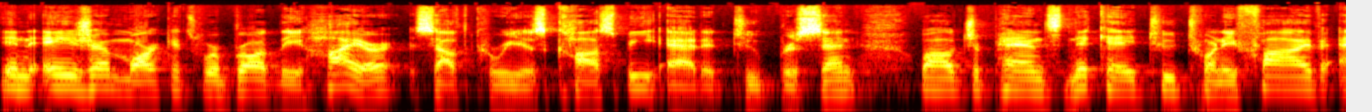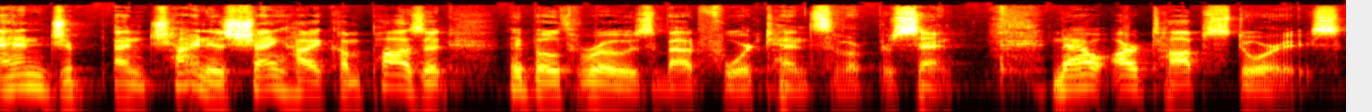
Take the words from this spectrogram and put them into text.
In Asia, markets were broadly higher. South Korea's Kospi added 2%, while Japan's Nikkei 225 and, and China's Shanghai Composite, they both rose about four tenths of a percent. Now, our top stories.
